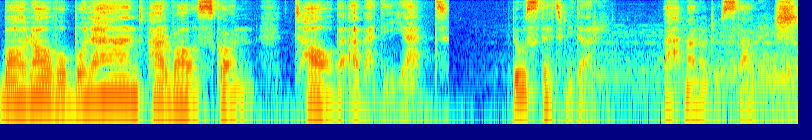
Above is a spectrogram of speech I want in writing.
بالا و بلند پرواز کن تا به ابدیت. دوستت می‌داریم بهمن و دوستانش.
